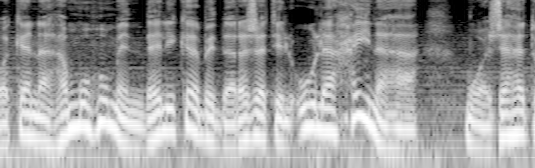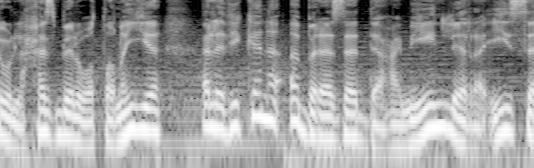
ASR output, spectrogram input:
وكان همه من ذلك بالدرجة الأولى حينها مواجهة الحزب الوطني الذي كان أبرز الداعمين للرئيس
